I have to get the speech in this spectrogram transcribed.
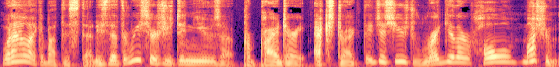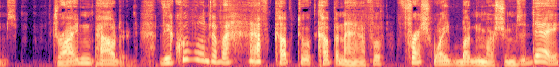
What I like about this study is that the researchers didn't use a proprietary extract, they just used regular whole mushrooms, dried and powdered, the equivalent of a half cup to a cup and a half of fresh white button mushrooms a day,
